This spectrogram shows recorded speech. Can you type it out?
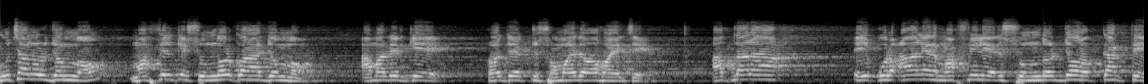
গুছানোর জন্য, মাহফিলকে সুন্দর করার জন্য আমাদেরকে হয়তো একটু সময় দেওয়া হয়েছে। আপনারা এই কোরআনের মাহফিলের সৌন্দর্য রক্ষার্থে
